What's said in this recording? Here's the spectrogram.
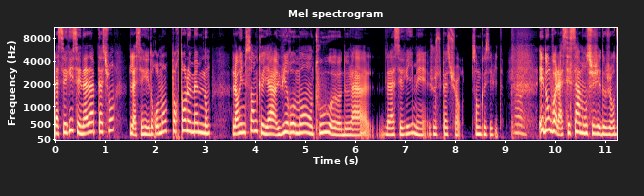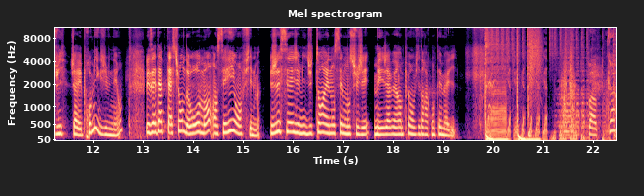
la série, c'est une adaptation de la série de romans portant le même nom. Alors, il me semble qu'il y a huit romans en tout euh, de, la, de la série, mais je suis pas sûre. Il me semble que c'est huit. Et donc voilà, c'est ça mon sujet d'aujourd'hui. J'avais promis que j'y venais. hein. Les adaptations de romans en série ou en film. Je sais, j'ai mis du temps à énoncer mon sujet, mais j'avais un peu envie de raconter ma vie. Popcorn.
